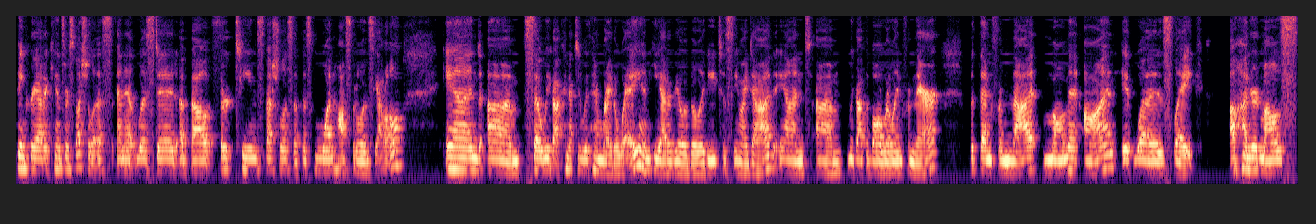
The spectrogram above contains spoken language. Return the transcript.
pancreatic cancer specialists, and it listed about 13 specialists at this one hospital in Seattle. And um, so we got connected with him right away and he had availability to see my dad and um, we got the ball rolling from there. But then from that moment on, it was like 100 miles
